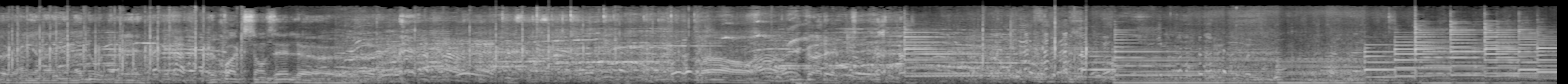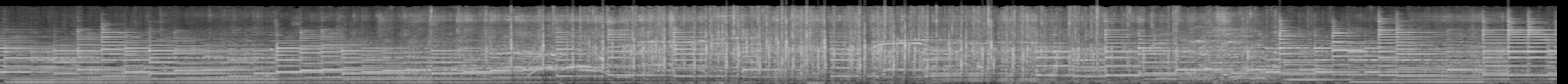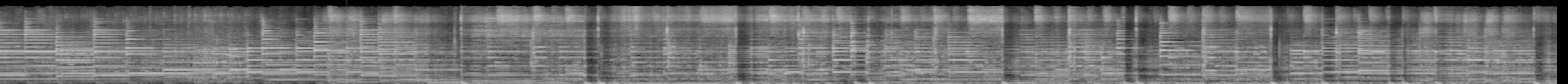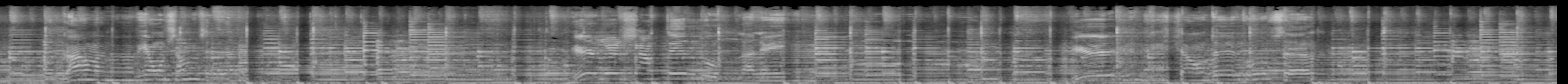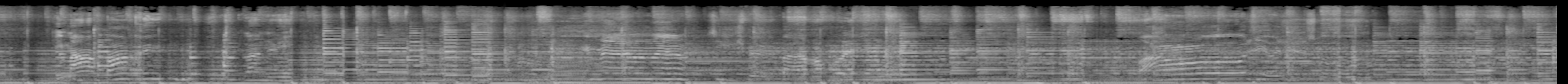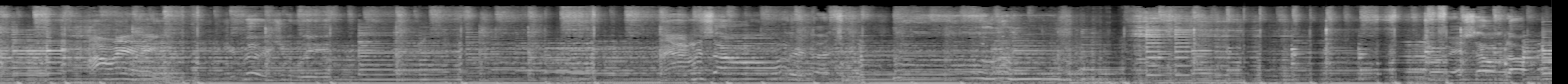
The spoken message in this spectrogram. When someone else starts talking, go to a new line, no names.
hein. il y en a, a d'autres, mais je crois que sans elle... Euh... Wow,
you
got it.
be on sometime. Here's something to la nuit. Here's something. sound block.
